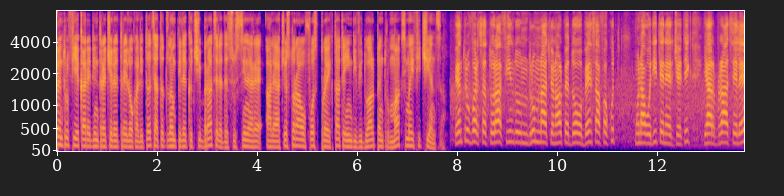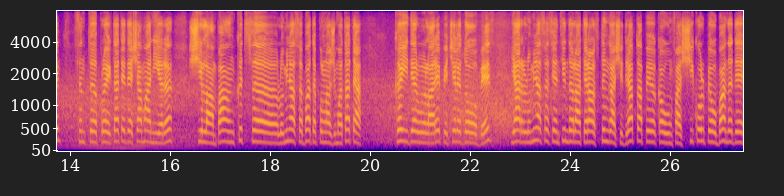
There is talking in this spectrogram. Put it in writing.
Pentru fiecare dintre cele trei localități, atât lămpile cât și brațele de susținere ale acestora au fost proiectate individual pentru maximă eficiență. Pentru vărsătura, fiind un drum național pe două benzi, s-a făcut un audit energetic, iar brațele sunt uh, proiectate de așa manieră și lampa, încât să lumina să bată până la jumătatea căii de rulare pe cele două benzi, iar lumina să se întindă lateral stânga și dreapta pe, ca un fascicol pe o bandă de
